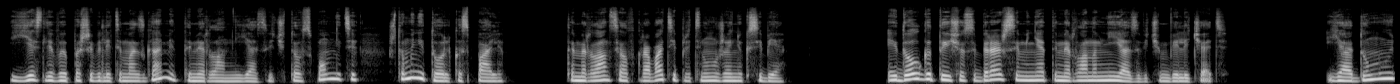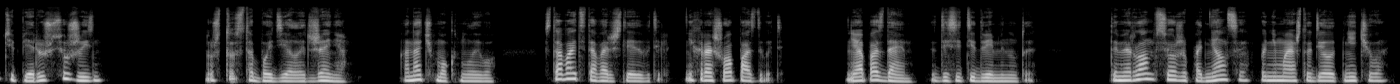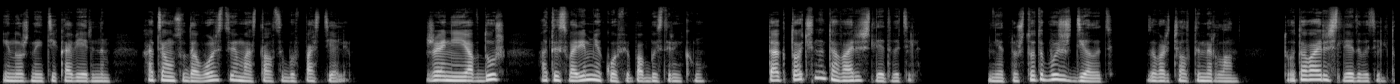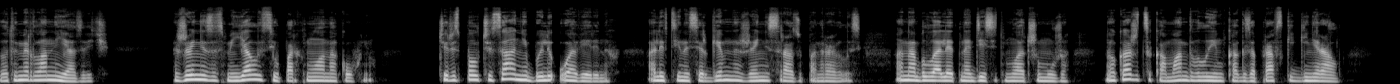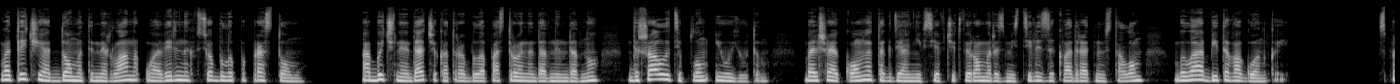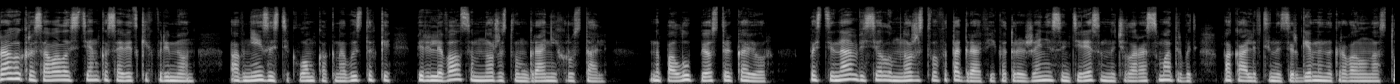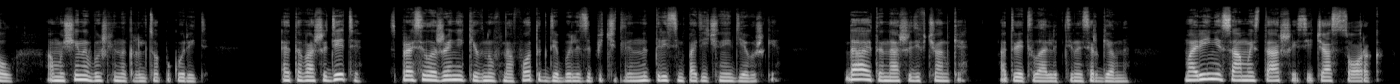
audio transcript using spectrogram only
Если вы пошевелите мозгами, Тамерлан Ниязович, то вспомните, что мы не только спали. Тамерлан сел в кровати и притянул Женю к себе. И долго ты еще собираешься меня Тамерланом Ниязовичем величать? Я думаю, теперь уж всю жизнь. Ну что с тобой делать, Женя? Она чмокнула его. Вставайте, товарищ следователь, нехорошо опаздывать. Не опоздаем, с десяти две минуты. Тамерлан все же поднялся, понимая, что делать нечего и нужно идти к Авериным, хотя он с удовольствием остался бы в постели. «Женя, я в душ, а ты свари мне кофе по-быстренькому». «Так точно, товарищ следователь». «Нет, ну что ты будешь делать?» — заворчал Тамерлан. «То товарищ следователь, то Тамерлан Язович». Женя засмеялась и упорхнула на кухню. Через полчаса они были у Авериных. Алевтина Сергеевна Жене сразу понравилась. Она была лет на десять младше мужа, но, кажется, командовала им как заправский генерал. В отличие от дома Тамерлана, у Авериных все было по-простому. Обычная дача, которая была построена давным-давно, дышала теплом и уютом. Большая комната, где они все вчетвером и разместились за квадратным столом, была обита вагонкой. Справа красовалась стенка советских времен, а в ней за стеклом, как на выставке, переливался множеством граней хрусталь. На полу пестрый ковер. По стенам висело множество фотографий, которые Женя с интересом начала рассматривать, пока Алевтина Сергеевна накрывала на стол, а мужчины вышли на крыльцо покурить. «Это ваши дети?» — спросила Женя, кивнув на фото, где были запечатлены три симпатичные девушки. Да, это наши девчонки, ответила Алевтина Сергеевна. Марине самой старшей, сейчас сорок.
